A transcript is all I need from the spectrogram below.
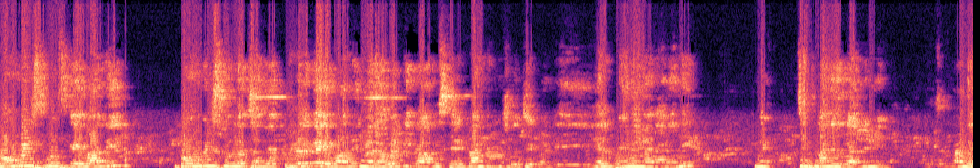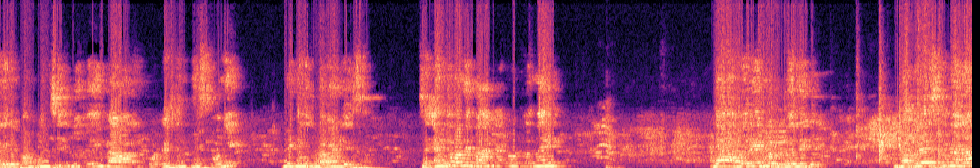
గవర్నమెంట్ స్కూల్స్కే ఇవ్వాలి గవర్నమెంట్ స్కూల్లో చదివే పిల్లలకే ఇవ్వాలి. మరి ఎవరికి కాదు స్టేట్ బ్యాంక్ నుంచి వచ్చేటువంటి హెల్ప్ ఏమైనా కానీ మేము చీఫ్ మేనేజర్ గారిని మన దగ్గర పంపించి మీకు ఏం కావాలని కొటేషన్ తీసుకొని మీకు ఇది ప్రొవైడ్ చేస్తాం సో ఎంతమంది బ్యాంక్ అకౌంట్లు ఉన్నాయి? Yeah very good very good డబ్బులు వేస్తున్నారా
